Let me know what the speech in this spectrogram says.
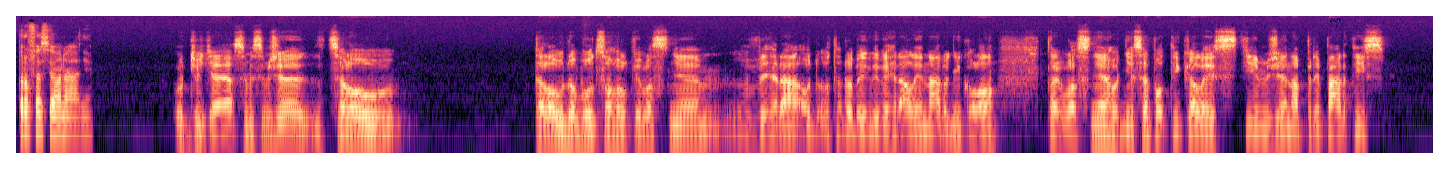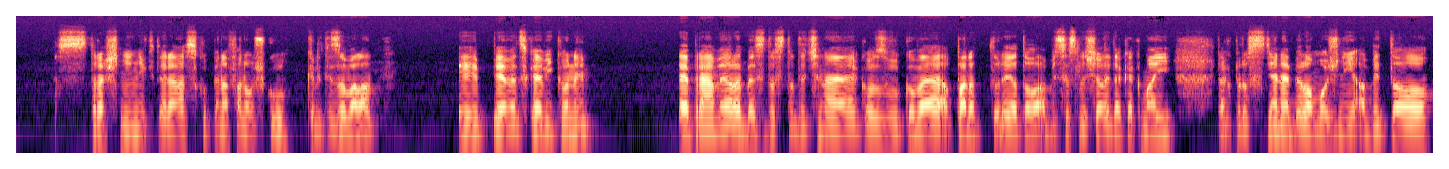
profesionálně. Určitě, já si myslím, že celou, celou dobu, co holky vlastně vyhrá, od, od doby, kdy vyhráli národní kolo, tak vlastně hodně se potýkali s tím, že na pre-parties strašně některá skupina fanoušků kritizovala i pěvecké výkony. Které právě ale bez dostatečné jako zvukové aparatury a toho, aby se slyšeli tak, jak mají, tak prostě nebylo možné, aby to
